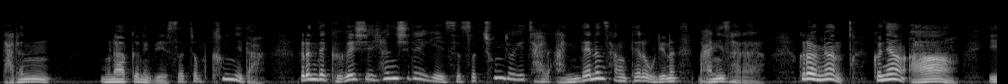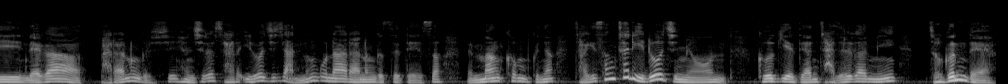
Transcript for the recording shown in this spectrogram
다른 문화권에 비해서 좀 큽니다. 그런데 그것이 현실에게 있어서 충족이 잘 안 되는 상태로 우리는 많이 살아요. 그러면 그냥 아, 이 내가 바라는 것이 현실에 잘 이루어지지 않는구나라는 것에 대해서 웬만큼 그냥 자기 성찰이 이루어지면 거기에 대한 좌절감이 적은데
